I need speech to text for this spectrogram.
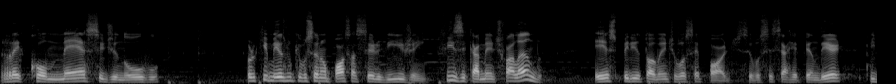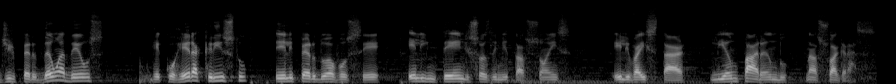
recomece de novo, porque mesmo que você não possa ser virgem, fisicamente falando, espiritualmente você pode. Se você se arrepender, pedir perdão a Deus, recorrer a Cristo, Ele perdoa você, Ele entende suas limitações, Ele vai estar lhe amparando na sua graça.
